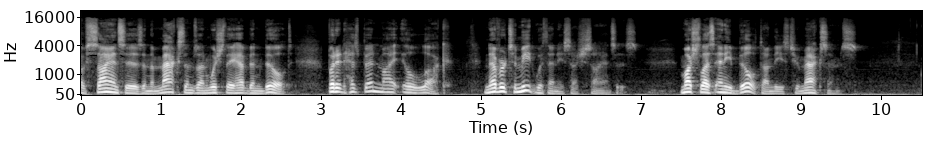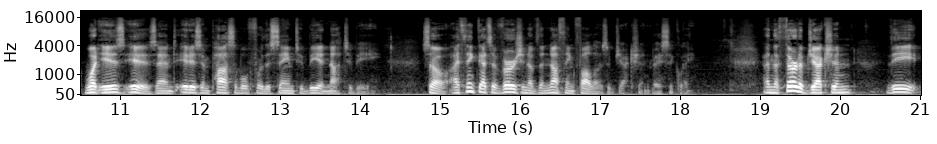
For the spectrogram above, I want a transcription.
of sciences and the maxims on which they have been built, but it has been my ill luck never to meet with any such sciences, much less any built on these two maxims." What is, is, and it is impossible for the same to be and not to be. So I think that's a version of the nothing follows objection, basically. And the third objection, the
